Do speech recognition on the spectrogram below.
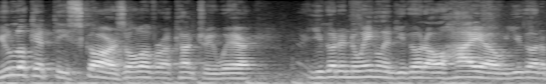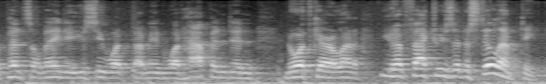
You look at the scars all over our country where you go to New England, you go to Ohio, you go to Pennsylvania, you see what, I mean, what happened in North Carolina. You have factories that are still empty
